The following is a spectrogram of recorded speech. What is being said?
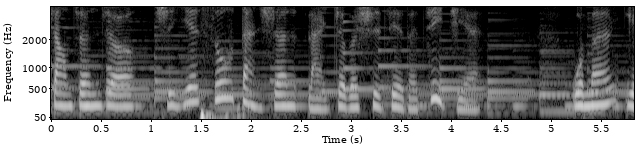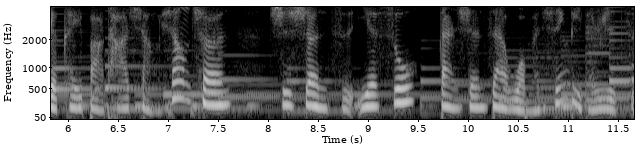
象征着是耶稣诞生来这个世界的季节，我们也可以把它想象成是圣子耶稣诞生在我们心里的日子。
